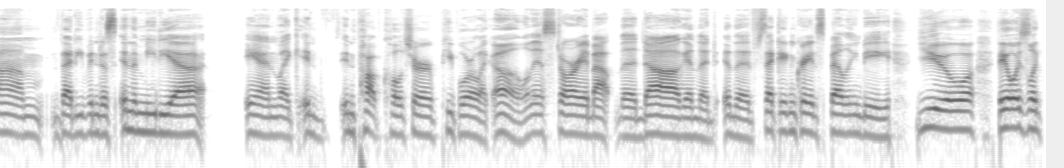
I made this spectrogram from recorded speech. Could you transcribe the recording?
um, that even just in the media and like in in pop culture, people are like, "Oh, well, this story about the dog and the and the second grade spelling bee." You, they always like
